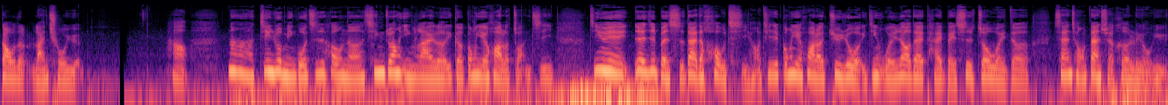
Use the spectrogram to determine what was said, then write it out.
高的篮球员。好。那进入民国之后呢，新庄迎来了一个工业化的转机，因为在日本时代的后期，哈，其实工业化的聚落已经围绕在台北市周围的三重淡水河流域。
